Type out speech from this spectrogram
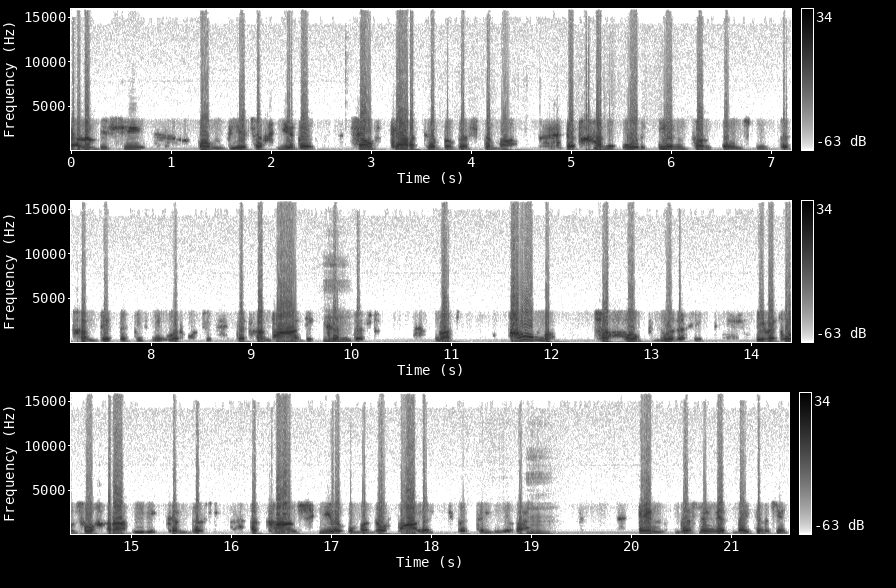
televisie om besighede self kerke bewus te maak. Dit gaan nie oor een van ons nie. Dit gaan definitief nie oor ons nie. Dit gaan daardie Hmm. kinders wat almal se hulp nodig het. Jy weet ons wil graag hierdie kinders 'n kans gee om 'n normale lewe te lewe. Mm. En dis nie net my kinders nie,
